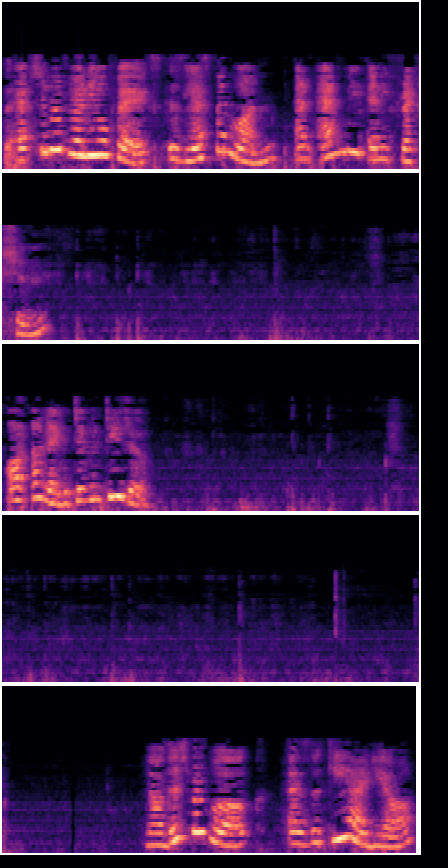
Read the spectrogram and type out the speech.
the absolute value of x is less than 1 and n be any fraction or a negative integer. Now this will work as the key idea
